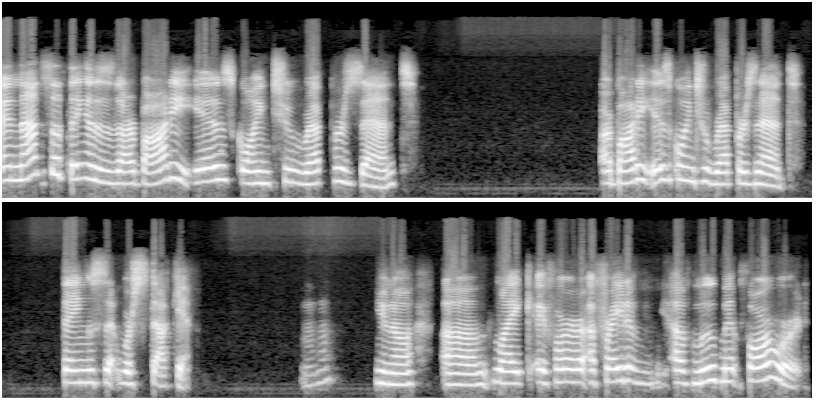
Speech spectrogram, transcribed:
And that's the thing is, is our body is going to represent our body is going to represent things that we're stuck in. Mm-hmm. You know, um, like if we're afraid of, of movement forward,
